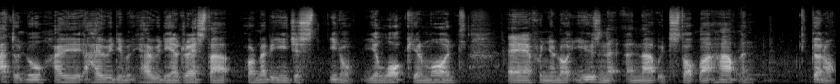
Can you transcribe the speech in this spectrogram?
I don't know how how would you how would you address that, or maybe you just you know you lock your mod uh, when you're not using it, and that would stop that happening. Don't know.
